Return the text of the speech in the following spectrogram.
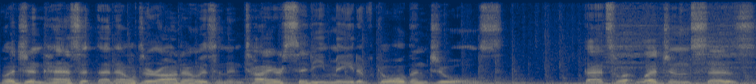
Legend has it that El Dorado is an entire city made of gold and jewels. That's what legend says.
